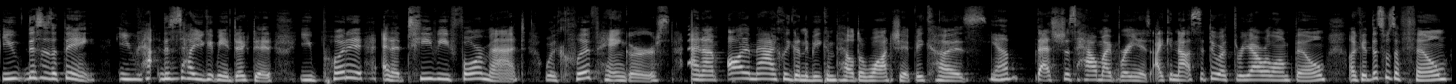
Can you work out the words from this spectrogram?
you this is the thing you ha- this is how you get me addicted you put it in a tv format with cliffhangers and i'm automatically going to be compelled to watch it because Yep. that's just how my brain is. I cannot sit through a three hour long film. Like if this was a film,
